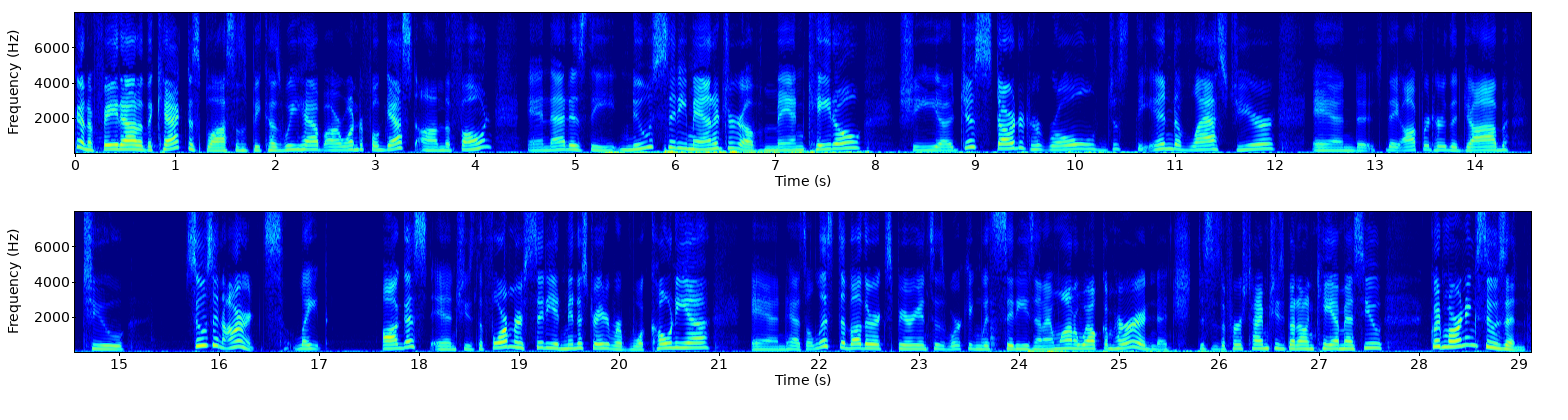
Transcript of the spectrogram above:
going to fade out of the cactus blossoms because we have our wonderful guest on the phone, and that is the new city manager of Mankato. She uh, just started her role just the end of last year, and they offered her the job to Susan Arntz late August, and she's the former city administrator of Waconia and has a list of other experiences working with cities. And I want to welcome her, and uh, this is the first time she's been on KMSU. Good morning, Susan.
